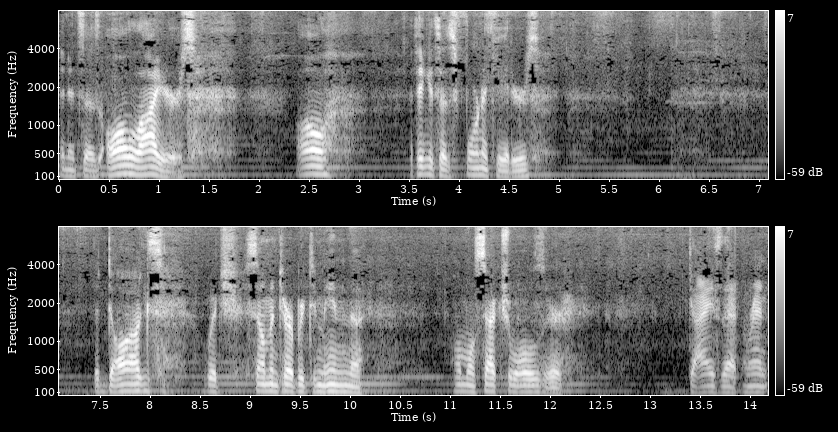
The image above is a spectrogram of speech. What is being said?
And it says, all liars all, I think it says fornicators, the dogs, which some interpret to mean the homosexuals or guys that rent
